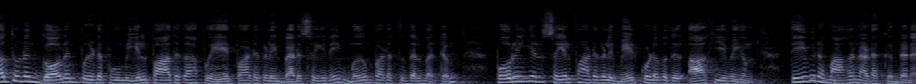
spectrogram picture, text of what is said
அத்துடன் கோலன் பீடபூமியில் பாதுகாப்பு ஏற்பாடுகளின் வரிசையினை மேம்படுத்துதல் மற்றும் பொறியியல் செயல்பாடுகளை மேற்கொள்வது ஆகியவையும் தீவிரமாக நடக்கின்றன.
